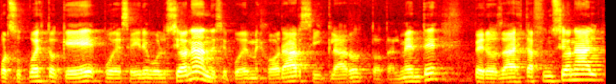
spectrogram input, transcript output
por supuesto que puede seguir evolucionando y se puede mejorar, sí, claro, totalmente, pero ya está funcional.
